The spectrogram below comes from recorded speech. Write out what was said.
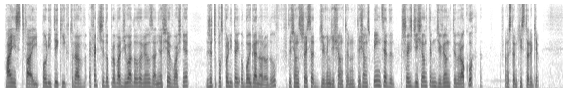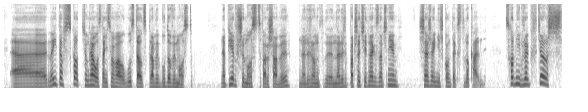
państwa i polityki, która w efekcie doprowadziła do zawiązania się właśnie Rzeczypospolitej Obojga Narodów w 1690, 1569 roku. Jestem historykiem. Eee, no i to wszystko odciągało Stanisława Augusta od sprawy budowy mostu. Na pierwszy most Warszawy należą, e, należy patrzeć jednak znacznie szerzej niż kontekst lokalny. Wschodni brzeg wciąż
